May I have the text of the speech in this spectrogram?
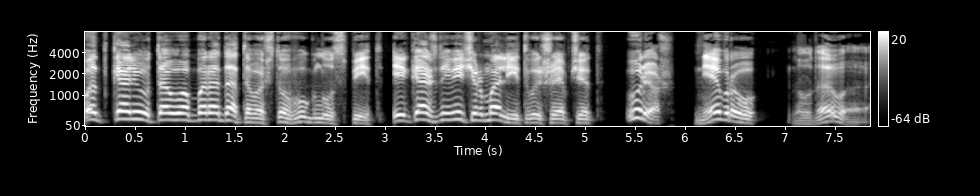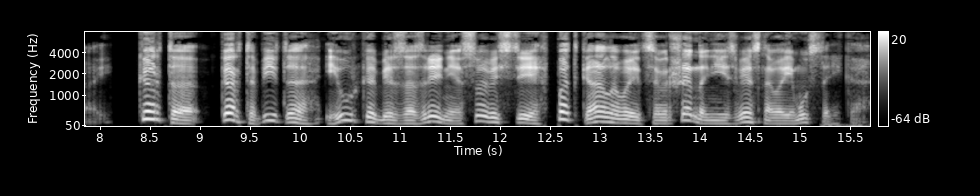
Подколю того бородатого, что в углу спит, и каждый вечер молитвы шепчет. Врешь? Не вру. Ну, давай. Карта, карта бита, и Урка без зазрения совести подкалывает совершенно неизвестного ему старика.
